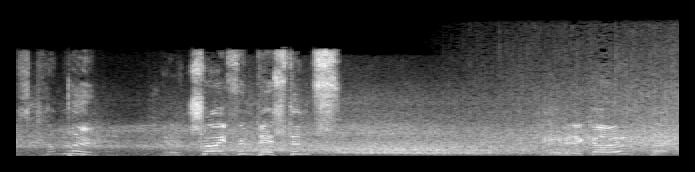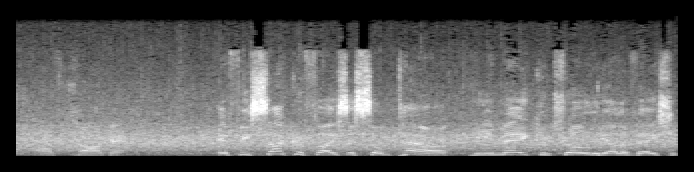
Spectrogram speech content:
It's Kumlu. He'll try from distance. Gave it a go, but off target. If he sacrifices some power, he may control the elevation.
